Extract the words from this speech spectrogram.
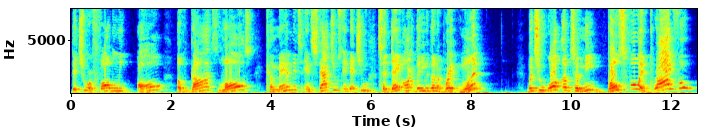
That you are following all of God's laws, commandments, and statutes, and that you today aren't even going to break one? But you walk up to me boastful and prideful?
